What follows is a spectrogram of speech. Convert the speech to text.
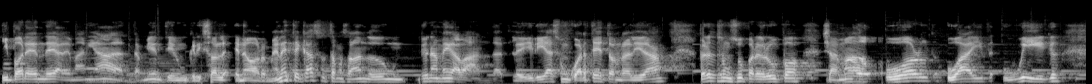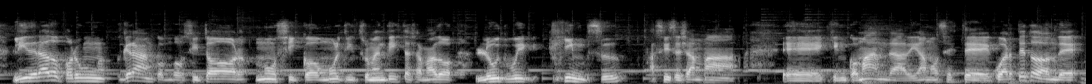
y por ende Alemania también tiene un crisol enorme. En este caso estamos hablando de, un- de una mega banda, le diría, es un cuarteto en realidad, pero es un supergrupo llamado World Wide Wig, liderado por un gran compositor, músico, multiinstrumentista llamado Ludwig Himsl, así se llama eh, quien comanda, digamos, este cuarteto, donde,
